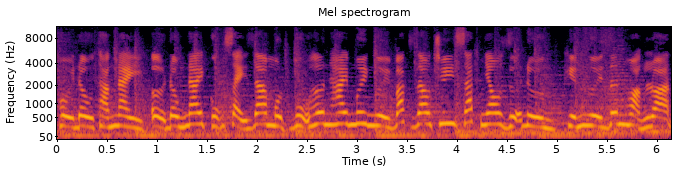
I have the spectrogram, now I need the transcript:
Hồi đầu tháng này, ở Đồng Nai cũng xảy ra một vụ hơn 20 người bắt giao truy sát nhau giữa đường, khiến người dân hoảng loạn.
